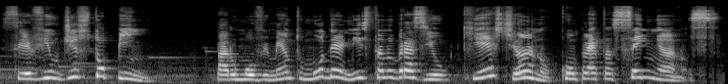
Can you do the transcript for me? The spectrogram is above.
serviu de estopim para o movimento modernista no Brasil, que este ano completa 100 anos.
